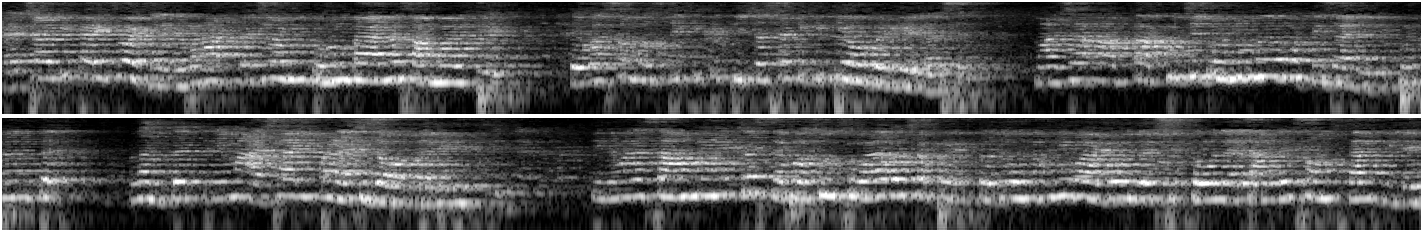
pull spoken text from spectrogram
त्याच्या आधी काहीच वाटलं नाही. पण आता जेव्हा मी दोन बायांना सांभाळते तेव्हा समजते की ते तिच्यासाठी किती अवघड गेलं असेल. माझ्या काकूची दोन्ही मुलं मोठी झाली पण नंतर नंतर तिने माझ्या आईपणाची जबाबदारी घेतली. तिने मला सहा महिन्याच्या असल्यापासून सोळा वर्षापर्यंत दोघांनी वाढवलं शिकवलं चांगले संस्कार दिले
